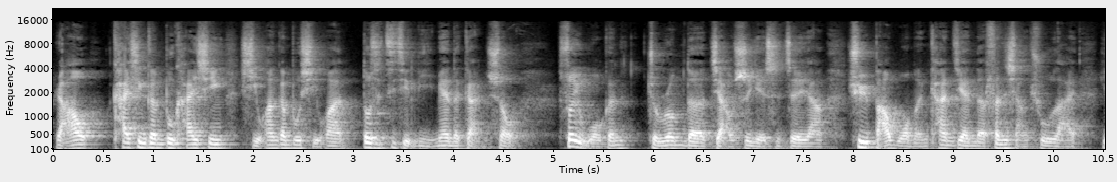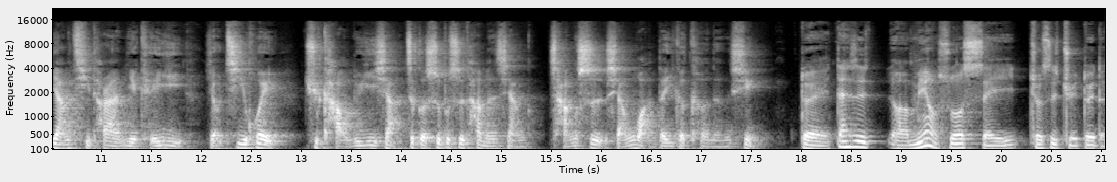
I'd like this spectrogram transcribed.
然后开心跟不开心，喜欢跟不喜欢，都是自己里面的感受。所以我跟 Jerome 的角色也是这样，去把我们看见的分享出来，让其他人也可以有机会。去考虑一下，这个是不是他们想尝试、想玩的一个可能性？对，但是呃，没有说谁就是绝对的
